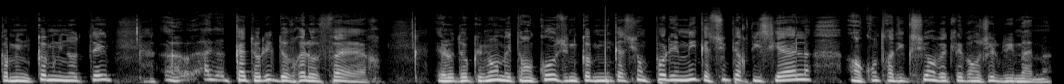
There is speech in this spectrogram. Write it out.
comme une communauté euh, catholique devrait le faire. Et le document met en cause une communication polémique et superficielle en contradiction avec l'évangile lui-même.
